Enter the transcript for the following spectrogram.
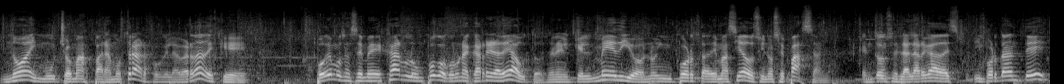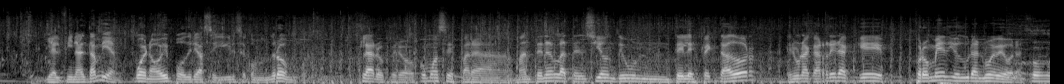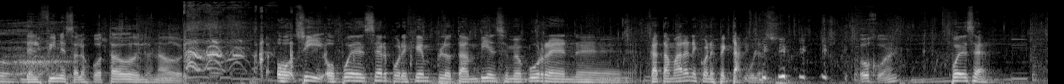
no hay mucho más para mostrar, porque la verdad es que podemos asemejarlo un poco con una carrera de autos, en el que el medio no importa demasiado si no se pasan. Entonces la largada es importante y el final también. Bueno, hoy podría seguirse con un dron. Claro, pero ¿cómo haces para mantener la atención de un telespectador en una carrera que promedio dura nueve horas? Delfines a los costados de los nadadores. O sí, o pueden ser, por ejemplo, también se me ocurren eh, catamaranes con espectáculos. Ojo, ¿eh? Puede ser.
